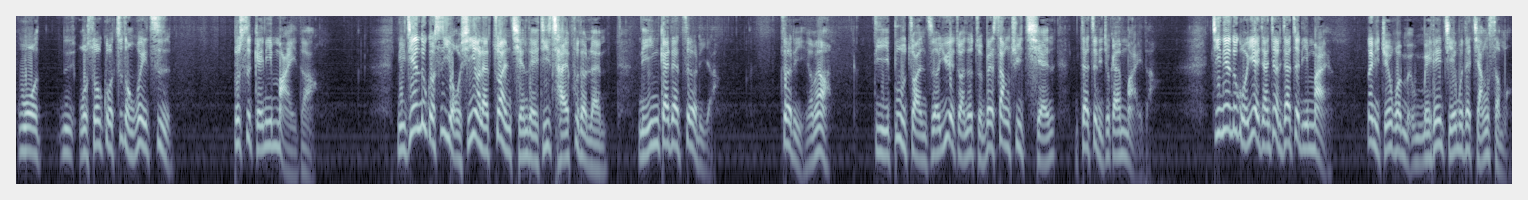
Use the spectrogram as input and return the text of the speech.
我我说过，这种位置不是给你买的。你今天如果是有心要来赚钱、累积财富的人，你应该在这里啊。这里有没有底部转折、月转折准备上去前，在这里就该买的。今天如果叶讲叫你在这里买，那你觉得我每每天节目在讲什么？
